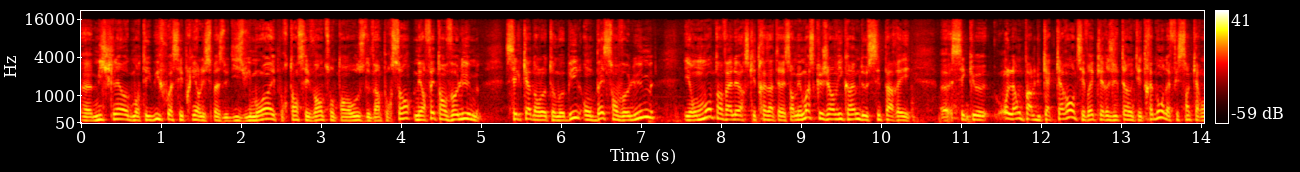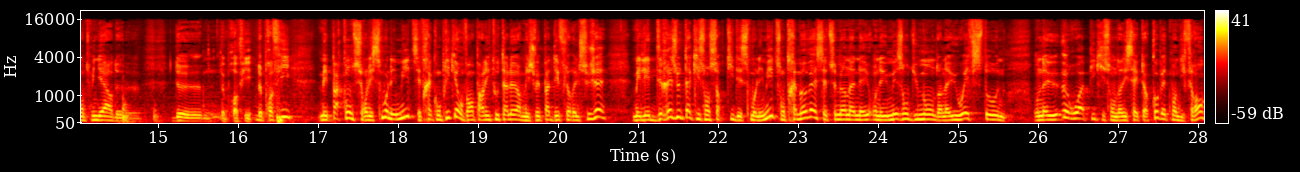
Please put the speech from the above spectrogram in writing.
euh, Michelin a augmenté 8 fois ses prix en l'espace de 18 mois, et pourtant ses ventes sont en hausse de 20%. Mais en fait, en volume, c'est le cas dans l'automobile, on baisse en volume et on monte en valeur, ce qui est très intéressant. Mais moi, ce que j'ai envie quand même de séparer, euh, c'est que, là, on parle du CAC 40, c'est vrai que les résultats ont été très bons, on a fait 140 milliards de, de, de profit. De profit. Mais par contre, sur les small limits, c'est très compliqué on va en parler tout à l'heure, mais je ne vais pas déflorer le sujet. Mais les résultats qui sont sortis des small limits sont très mauvais. Cette semaine, on a, eu, on a eu Maison du Monde, on a eu Wavestone, on a eu EuroAPI qui sont dans des secteurs complètement différents.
